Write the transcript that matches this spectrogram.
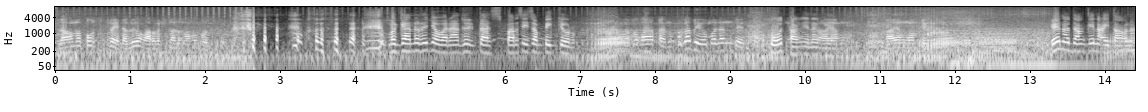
Wala akong ma-post pre. Sabi ko, karwash na lang ako post. Magkano rin yun? 100 plus para sa isang picture. Napakatan. Paggabi, umulan din. Putang ina Sayang, niya. sayang 150. Yun o, Dunky, nakita ko na.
